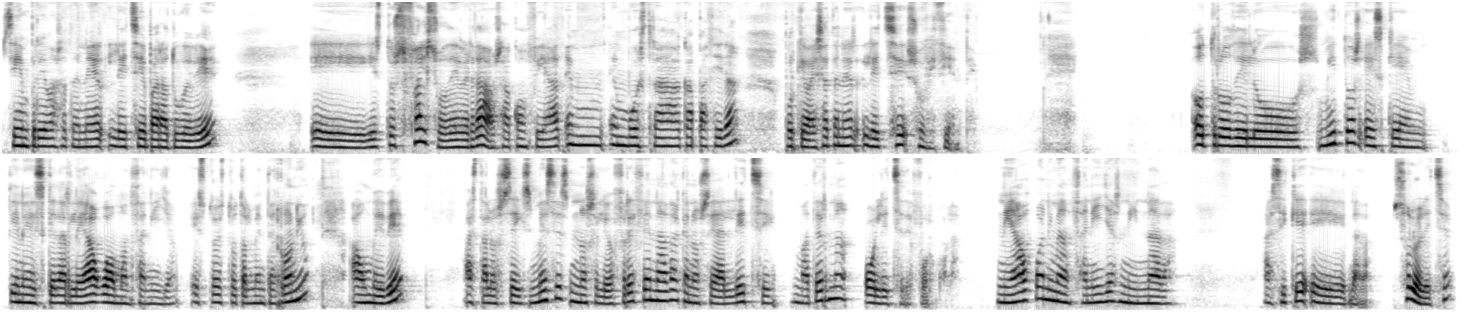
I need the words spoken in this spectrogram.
Siempre vas a tener leche para tu bebé. y esto es falso, de verdad. O sea, confiad en vuestra capacidad porque vais a tener leche suficiente. Otro de los mitos es que tienes que darle agua o manzanilla. Esto es totalmente erróneo. A un bebé hasta los seis meses no se le ofrece nada que no sea leche materna o leche de fórmula. Ni agua, ni manzanillas, ni nada. Así que eh, nada, solo leche.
